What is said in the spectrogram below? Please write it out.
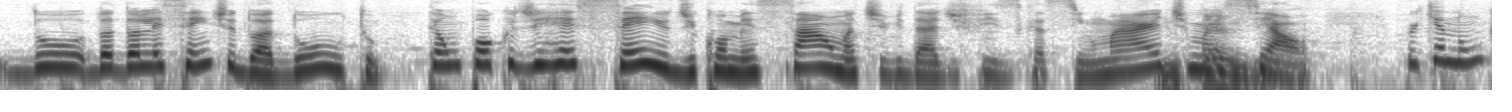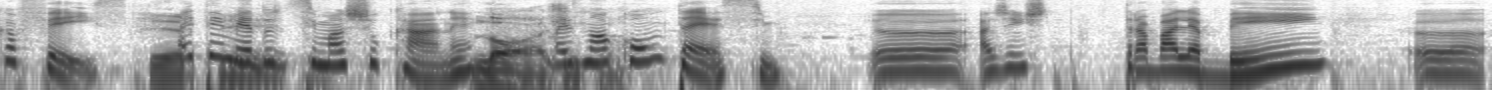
do, do adolescente e do adulto ter um pouco de receio de começar uma atividade física assim, uma arte Entendi. marcial. Porque nunca fez. Aí tem Perfeito. medo de se machucar, né? Lógico. Mas não acontece. Ah, a gente trabalha bem, ah,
